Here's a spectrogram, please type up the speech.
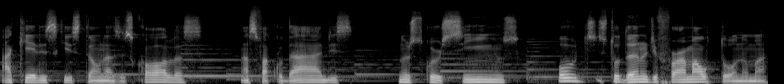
aqueles que estão nas escolas, nas faculdades, nos cursinhos ou estudando de forma autônoma.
